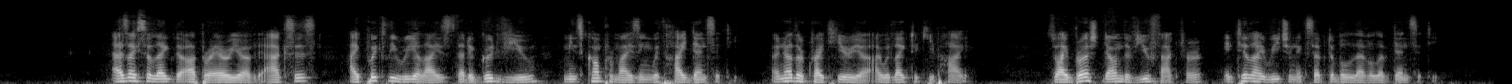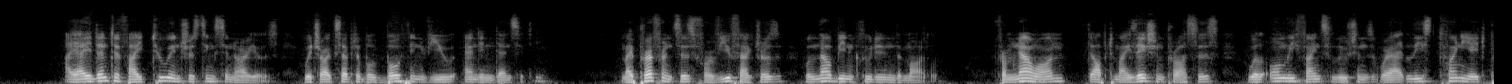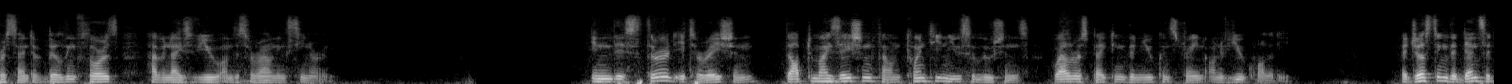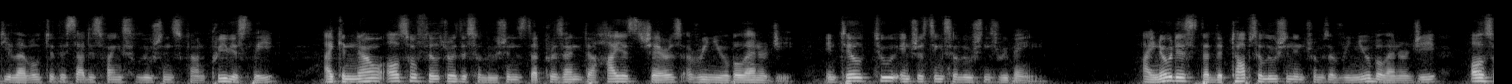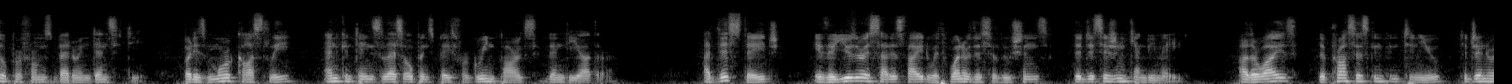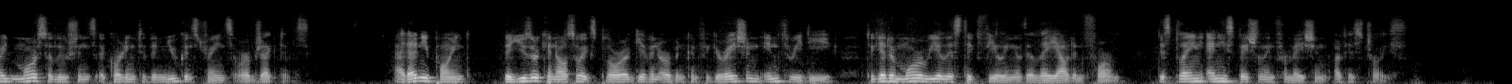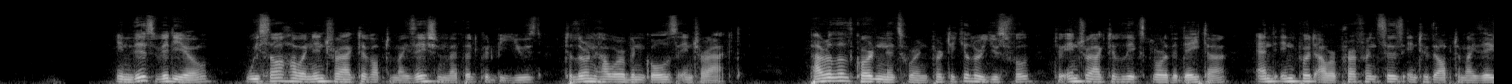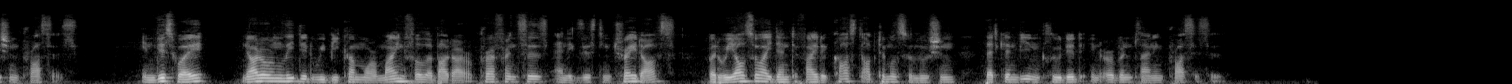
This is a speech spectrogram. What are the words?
As I select the upper area of the axis, I quickly realize that a good view means compromising with high density, another criteria I would like to keep high. So I brush down the view factor until I reach an acceptable level of density. I identify two interesting scenarios, which are acceptable both in view and in density. My preferences for view factors will now be included in the model. From now on, the optimization process will only find solutions where at least 28% of building floors have a nice view on the surrounding scenery. In this third iteration, the optimization found 20 new solutions while respecting the new constraint on view quality. Adjusting the density level to the satisfying solutions found previously, I can now also filter the solutions that present the highest shares of renewable energy until two interesting solutions remain. I notice that the top solution in terms of renewable energy also performs better in density, but is more costly and contains less open space for green parks than the other. At this stage, if the user is satisfied with one of the solutions, the decision can be made. Otherwise, the process can continue to generate more solutions according to the new constraints or objectives. At any point, the user can also explore a given urban configuration in 3D to get a more realistic feeling of the layout and form, displaying any spatial information of his choice. In this video, we saw how an interactive optimization method could be used to learn how urban goals interact. Parallel coordinates were in particular useful to interactively explore the data and input our preferences into the optimization process. In this way, not only did we become more mindful about our preferences and existing trade-offs, but we also identified a cost-optimal solution that can be included in urban planning processes.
